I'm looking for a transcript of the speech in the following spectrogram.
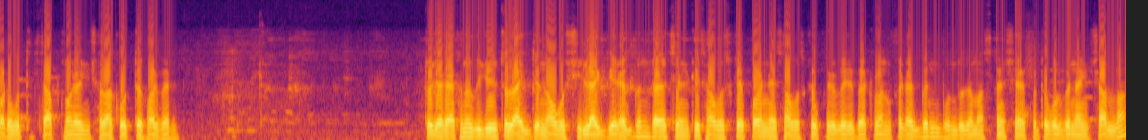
পরবর্তীতে আপনারা ইনশাল্লাহ করতে পারবেন। তো যারা এখনও ভিডিওতে লাইক দেন অবশ্যই লাইক দিয়ে রাখবেন। যারা চ্যানেলটি সাবস্ক্রাইব করেন সাবস্ক্রাইব করে বেল বাটন করে রাখবেন। বন্ধুদের মাঝখানে শেয়ার করতে বলবেন না ইনশাল্লাহ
